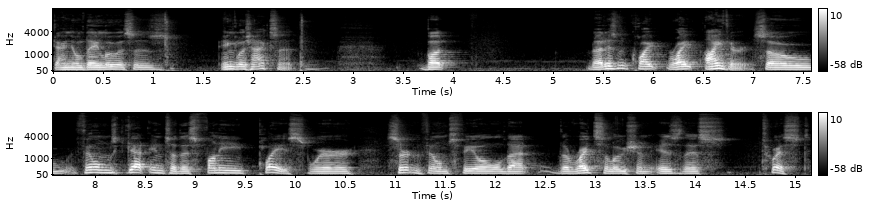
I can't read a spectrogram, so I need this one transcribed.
Daniel Day Lewis's English accent. But that isn't quite right either. So, films get into this funny place where certain films feel that the right solution is this twist.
